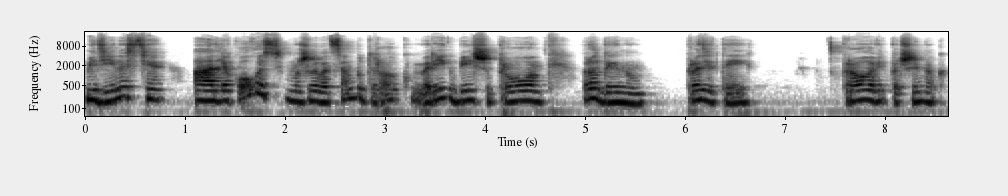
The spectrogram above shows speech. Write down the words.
медійності. А для когось, можливо, це буде рок, рік більше про родину, про дітей, про відпочинок.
